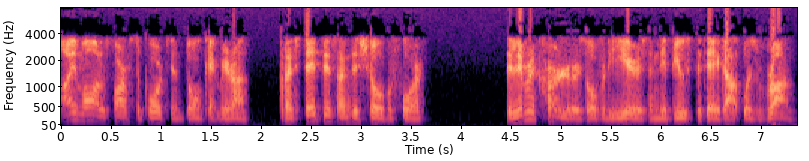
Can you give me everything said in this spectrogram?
I'm all for supporting. Don't get me wrong, but I've said this on this show before. The Limerick hurlers over the years and the abuse that they got was wrong.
